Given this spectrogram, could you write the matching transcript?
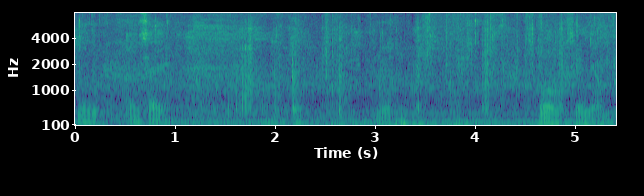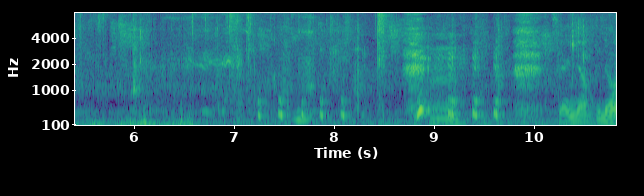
เดี๋ยวต้องใส่โอ้เสียงยำเสียงหยำพี่น้อ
